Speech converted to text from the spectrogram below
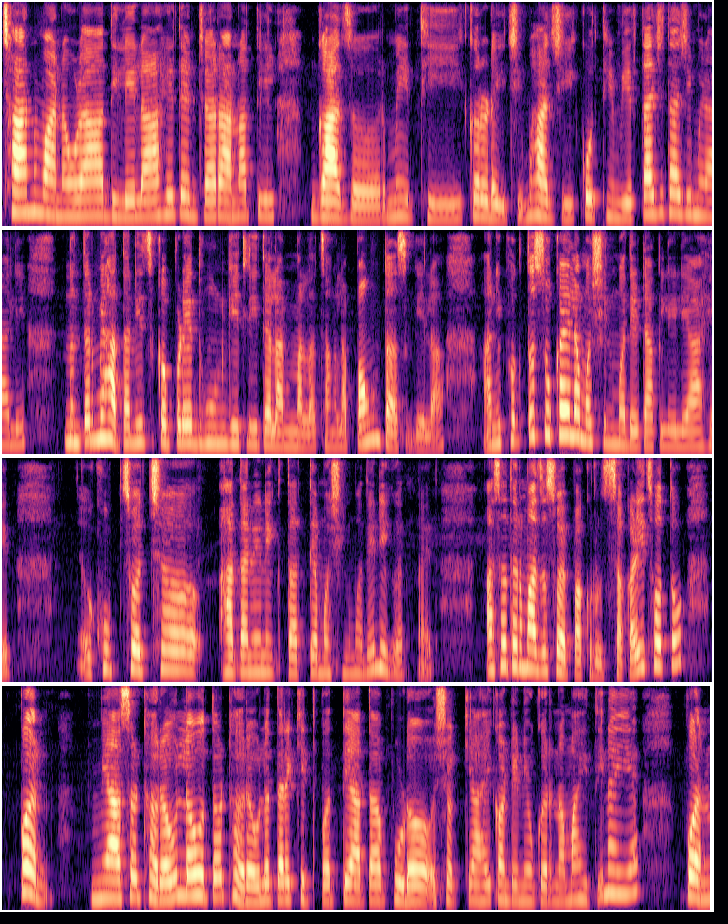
छान वानवळा दिलेला आहे. त्यांच्या रानातील गाजर मेथी करडईची भाजी कोथिंबीर ताजी ताजी मिळाली. नंतर मी हातानेच कपडे धुवून घेतली. त्याला मला चांगला पाऊण तास गेला आणि फक्त सुकायला मशीनमध्ये टाकलेले आहेत. खूप स्वच्छ हाताने निघतात त्या मशीनमध्ये निघत नाहीत. असं तर माझं स्वयंपाक रोज सकाळीच होतो. पण मी असं ठरवलं होतं ठरवलं तर कितपत ते आता पुढं शक्य आहे कंटिन्यू करणं माहिती नाही आहे पण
